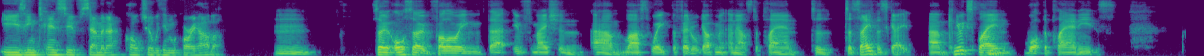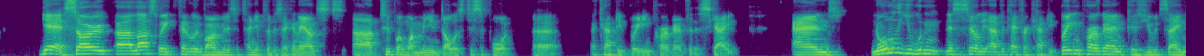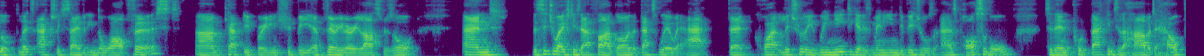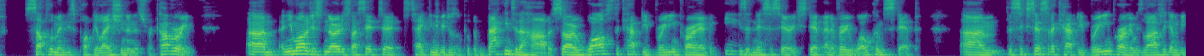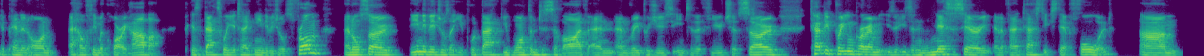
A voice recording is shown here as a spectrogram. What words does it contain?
is intensive salmon aquaculture within Macquarie Harbour. Mm. So, also following that information um, last week, the federal government announced a plan to to save the skate. Um, can you explain mm. what the plan is? Yeah, so uh, last week, Federal Environment Minister Tanya Plibersek announced uh, $2.1 million to support uh, a captive breeding program for the skate. And normally you wouldn't necessarily advocate for a captive breeding program because you would say, look, let's actually save it in the wild first. Um, captive breeding should be a very, very last resort. And the situation is that far gone that that's where we're at, that quite literally we need to get as many individuals as possible to then put back into the harbour to help supplement this population and its recovery. Um, and you might have just noticed I said to, to, take individuals and put them back into the harbour. So, whilst the captive breeding program is a necessary step and a very welcome step, um, the success of a captive breeding program is largely going to be dependent on a healthy Macquarie Harbour because that's where you're taking individuals from. And also, the individuals that you put back, you want them to survive and, and reproduce into the future. So, captive breeding program is, is a necessary and a fantastic step forward. Um,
